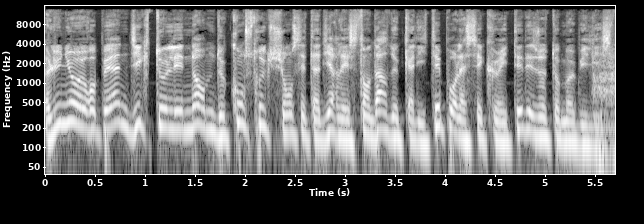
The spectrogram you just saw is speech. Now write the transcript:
L'Union européenne dicte les normes de construction, c'est-à-dire les standards de qualité pour la sécurité des automobilistes.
